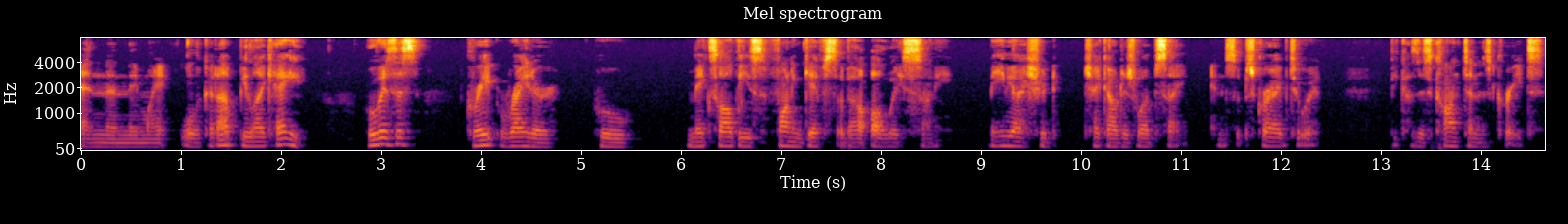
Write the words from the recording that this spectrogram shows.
and then they might look it up, be like, hey, who is this great writer who makes all these funny GIFs about Always Sunny? Maybe I should check out his website and subscribe to it because his content is great.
